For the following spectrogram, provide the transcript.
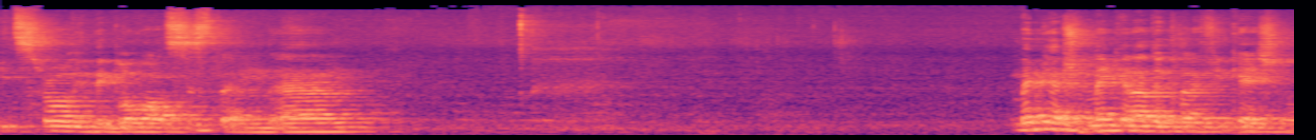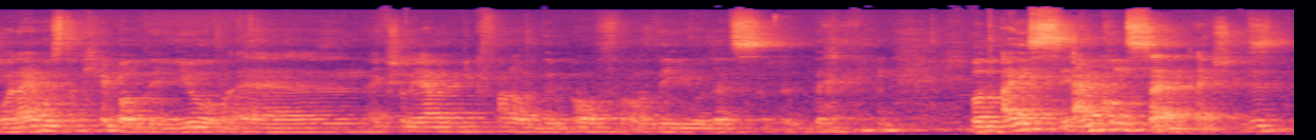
its role in the global system. Um, Maybe I should make another clarification. When I was talking about the EU, uh, actually I'm a big fan of the of, of the EU. That's the, the but I see, I'm concerned actually. This,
